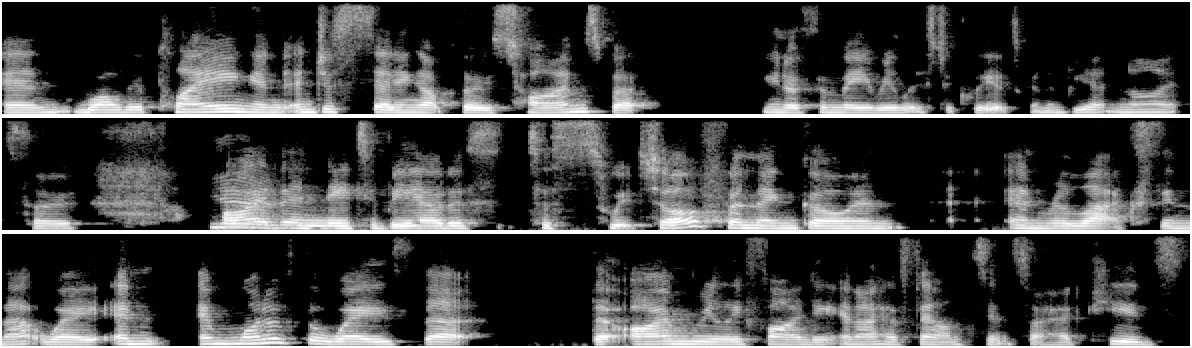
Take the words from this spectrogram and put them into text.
and while they're playing and, and just setting up those times. But you know for me realistically it's going to be at night. So yeah. i then need to be able to, to switch off and then go and and relax in that way. And and one of the ways that that i'm really finding and i have found since i had kids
